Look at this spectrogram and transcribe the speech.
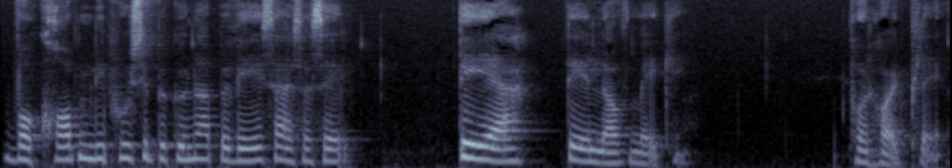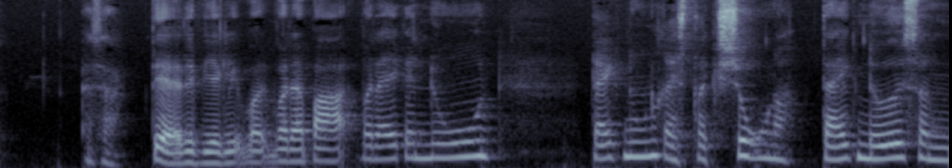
hvor kroppen lige pludselig begynder at bevæge sig af sig selv. Det er, det er lovemaking på et højt plan. Altså, det er det virkelig, hvor, hvor, der, bare, hvor der ikke er nogen, der er ikke nogen restriktioner, der er ikke noget sådan,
